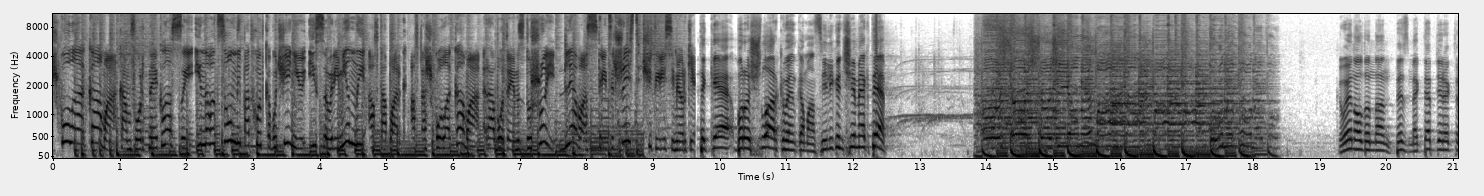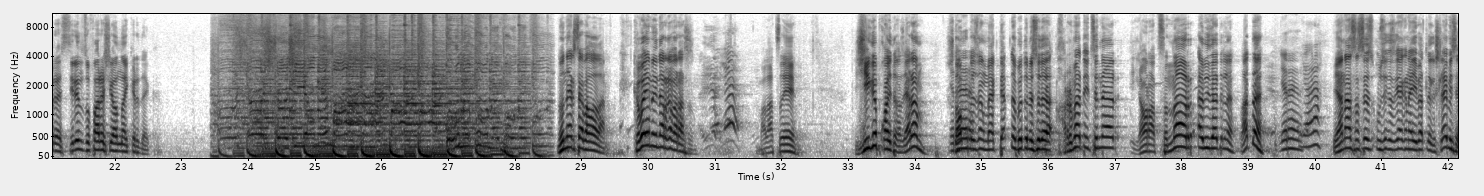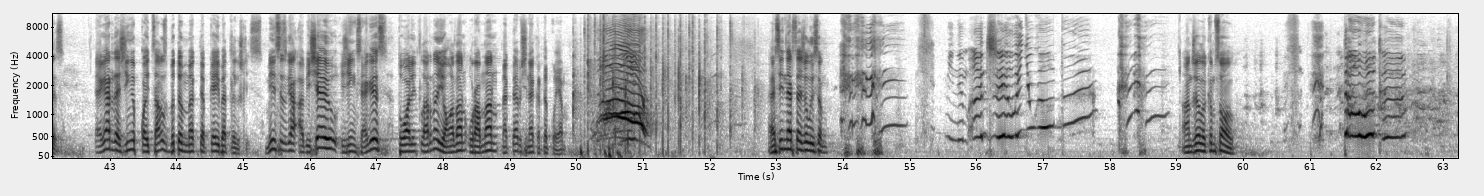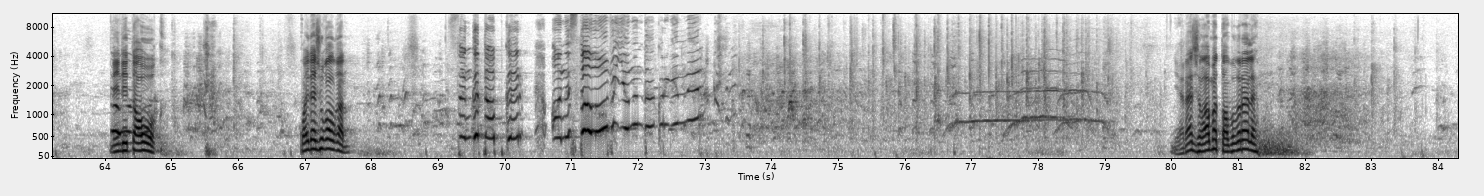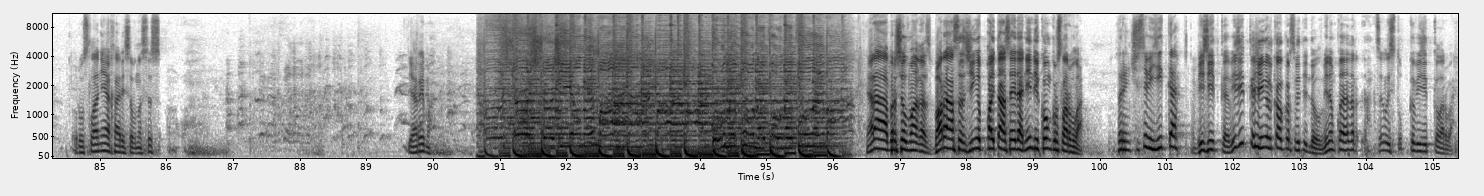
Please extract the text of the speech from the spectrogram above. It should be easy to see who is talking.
Speaker 1: Автошкола Кама. Комфортные классы, инновационный подход к обучению и современный автопарк. Автошкола Кама. Работаем с душой для вас. 36 4 семерки.
Speaker 2: Тікке бұрышлар КВН командасы. Елікінші мектеп.
Speaker 3: КВН алдынан біз мектеп директоры Сирин Зуфарыш янына кірдік.
Speaker 4: ну нәрсе балалар квн ойнарға барасыз молодцы жигіп қойдыңыз ярам чтоб біздің мектепті бүтінісі де құрмет етсінер яратсынар обязательно ладно
Speaker 5: Яра.
Speaker 4: янасы сіз өзіңізге ғана ибәтлік ішлемейсіз егер де жеңіп қойсаңыз бүтін мектепке ибәтлік ішлейсіз мен сізге обещаю жеңсеңіз туалетларны яңадан урамнан мектеп ішіне кіртіп қоямын ә сен нәрсе жылайсың
Speaker 5: Минем Анжела юғалды.
Speaker 4: Анжела кім сол
Speaker 5: Тауығым.
Speaker 4: нендей тауық қойда жоғалған
Speaker 5: Соңғы тапқыр. Аны столовый янында көргендер.
Speaker 4: Яра жылама табылыр әлі. Руслания Харисовна, сіз... Ярый ма? Яра, бір жылмағыз. Барасыз, жеңіп қайтасыз, айда, нендей конкурслар бұла?
Speaker 6: біріншісі визитка
Speaker 4: Визитка. Визитка жеңіл конкурс бітінде ол. Менің қоядар целый ступка визиткалар бар.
